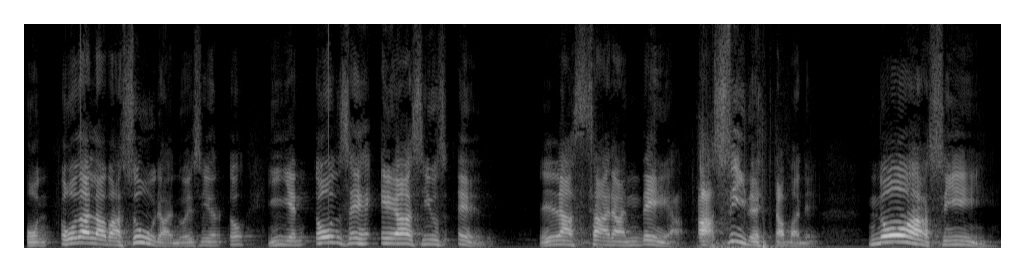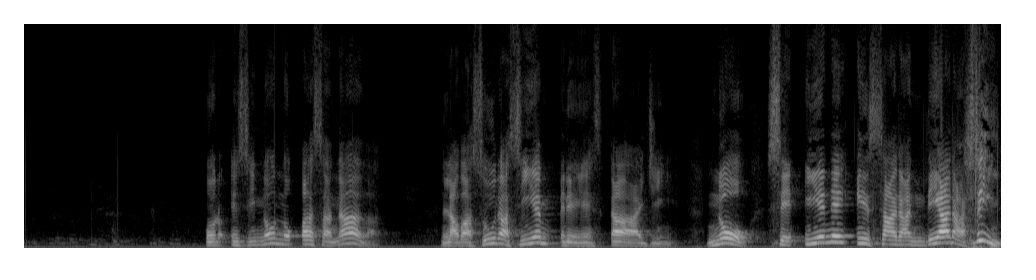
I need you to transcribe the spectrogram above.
con toda la basura, ¿no es cierto? Y entonces, ¿qué hace usted? La zarandea, así de esta manera. No así. Porque si no, no pasa nada. La basura siempre está allí. No, se tiene que zarandear así.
